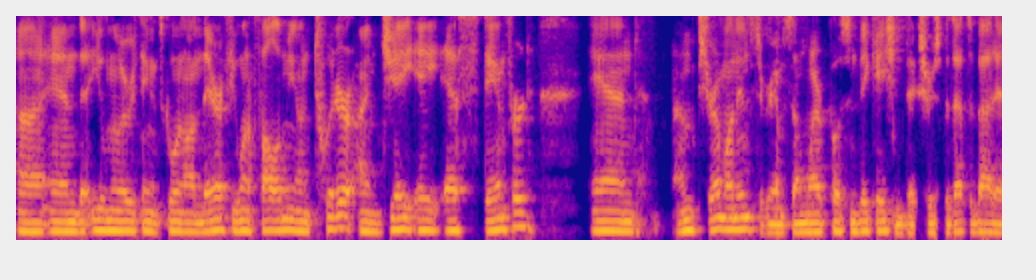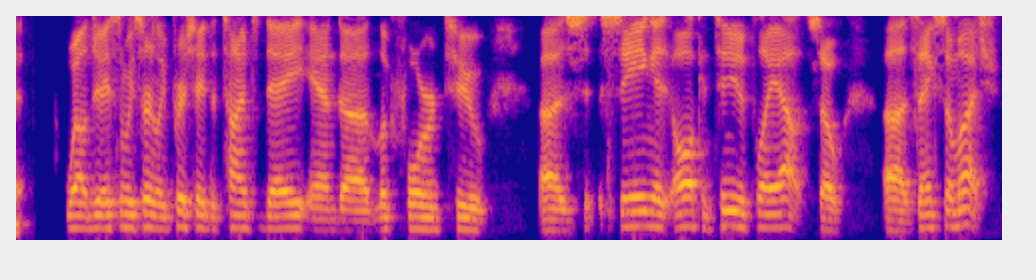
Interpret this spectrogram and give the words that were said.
Uh, and you'll know everything that's going on there. If you want to follow me on Twitter, I'm JAS Stanford. And I'm sure I'm on Instagram somewhere posting vacation pictures, but that's about it. Well, Jason, we certainly appreciate the time today and uh, look forward to uh, s- seeing it all continue to play out. So uh, thanks so much.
